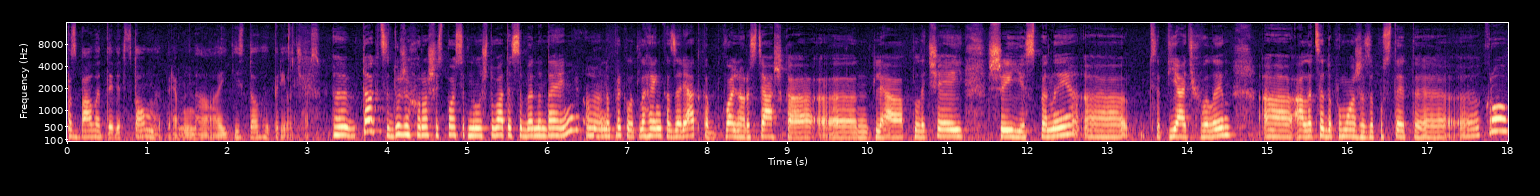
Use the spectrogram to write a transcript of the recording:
позбавити від втоми прямо на якийсь довгий період часу? Е, Так, це дуже хороший спосіб налаштувати себе на день. Е, Наприклад, легенька зарядка, буквально розтяжка е, для плечей, шиї, спини. Це 5 хвилин, але це допоможе запустити кров.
